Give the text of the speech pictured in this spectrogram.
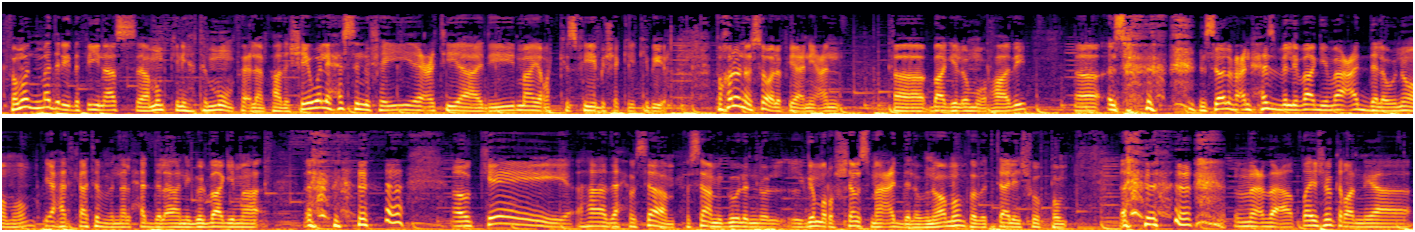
فما أدري إذا في ناس ممكن يهتمون فعلا في هذا الشيء ولا يحس إنه شيء اعتيادي ما يركز فيه بشكل كبير. فخلونا نسولف يعني عن آه، باقي الأمور هذه. آه، نسولف عن حزب اللي باقي ما عدلوا نومهم. في أحد كاتب لنا لحد الآن يقول باقي ما أوكي هذا حسام. حسام يقول إنه القمر والشمس ما عدلوا نومهم فبالتالي نشوفهم مع بعض. طيب شكرا يا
